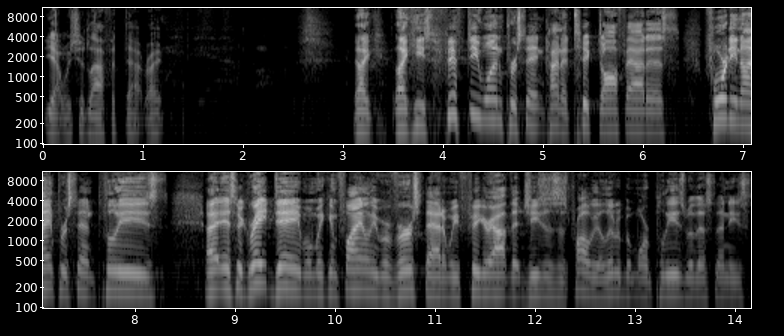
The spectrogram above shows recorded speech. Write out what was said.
yeah we should laugh at that, right? Like, like he's 51% kind of ticked off at us, 49% pleased. Uh, it's a great day when we can finally reverse that and we figure out that Jesus is probably a little bit more pleased with us than he's,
